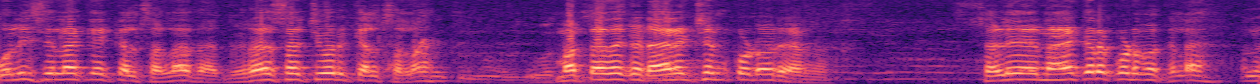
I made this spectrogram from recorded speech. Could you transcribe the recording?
ಪೊಲೀಸ್ ಇಲಾಖೆ ಕೆಲಸ ಅಲ್ಲ ಅದು? ಗೃಹ ಸಚಿವರು ಕೆಲಸ ಅಲ್ಲ. ಮತ್ತು ಅದಕ್ಕೆ ಡೈರೆಕ್ಷನ್ ಕೊಡೋರು ಯಾರು? ಸ್ಥಳೀಯ ನಾಯಕರ ಕೊಡ್ಬೇಕಲ್ಲ? ಅಲ್ಲ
